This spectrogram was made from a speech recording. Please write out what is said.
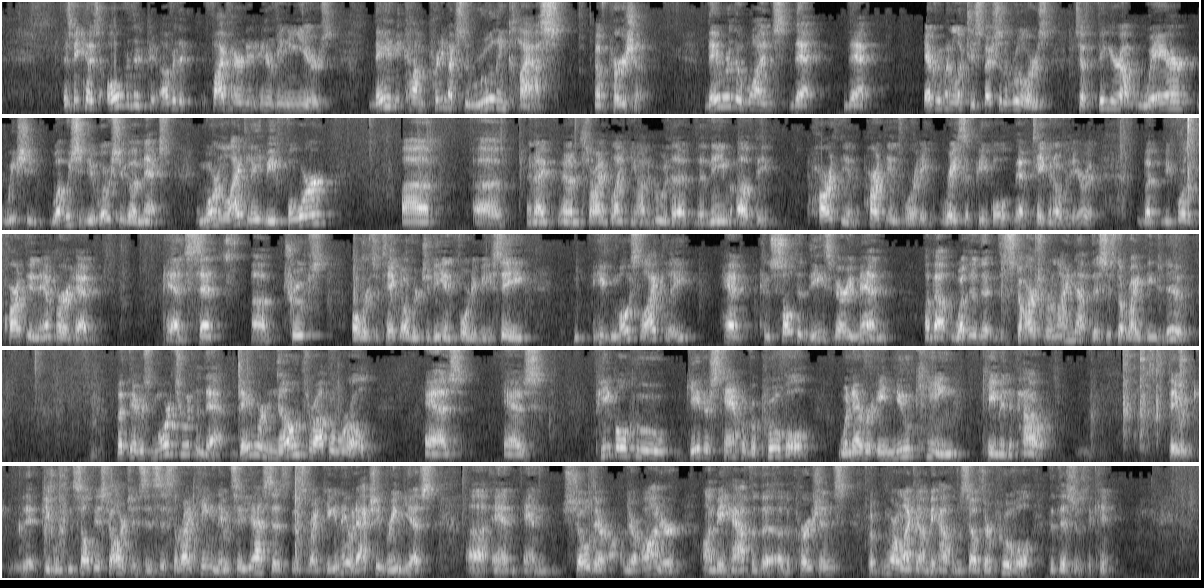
It's because over the over the 500 intervening years, they had become pretty much the ruling class of Persia. They were the ones that that everyone looked to, especially the rulers, to figure out where we should, what we should do, where we should go next. And more than likely, before, uh, uh, and I and I'm sorry, I'm blanking on who the the name of the Parthian. The Parthians were a race of people that had taken over the area, but before the Parthian emperor had had sent uh, troops over to take over Judea in 40 BC, he most likely had consulted these very men about whether the, the stars were lined up. This is the right thing to do. But there was more to it than that. They were known throughout the world as, as people who gave their stamp of approval whenever a new king came into power. They would the, people would consult the astrologers. Is this the right king? And they would say, yes, this, this is the right king. And they would actually bring gifts uh, and, and show their, their honor on behalf of the, of the Persians, but more likely on behalf of themselves, their approval that this was the king.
